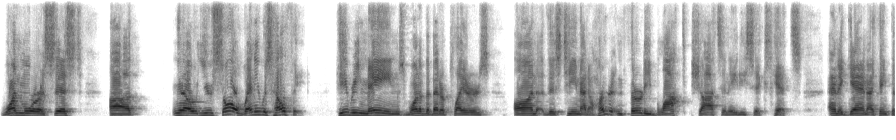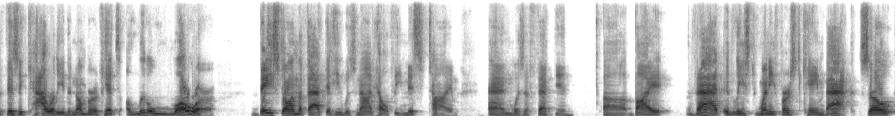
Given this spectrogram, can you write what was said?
one more assist. Uh, you know, you saw when he was healthy, he remains one of the better players on this team at 130 blocked shots and 86 hits. And again, I think the physicality, the number of hits, a little lower based on the fact that he was not healthy, missed time, and was affected uh, by that, at least when he first came back. So,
